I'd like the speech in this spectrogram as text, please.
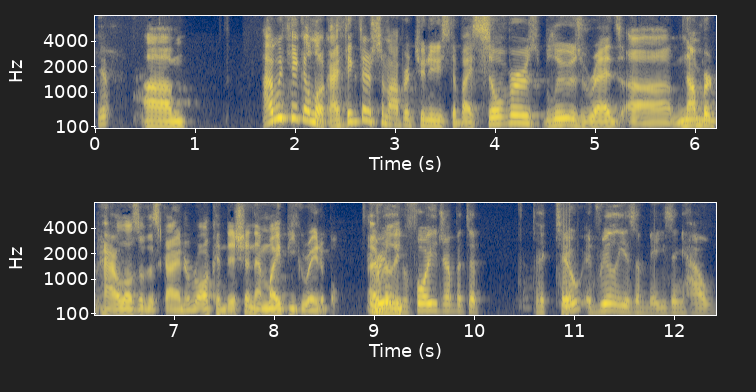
Yep. Um, I would take a look. I think there's some opportunities to buy silvers, blues, reds, uh, numbered parallels of this guy in a raw condition that might be gradable. I really, really, before you jump into pick two, it really is amazing how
